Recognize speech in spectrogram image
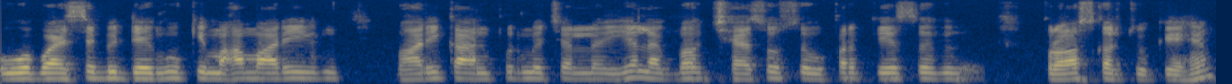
वो वैसे भी डेंगू की महामारी भारी कानपुर में चल रही है। लगभग 600 से ऊपर केस क्रॉस कर चुके हैं।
